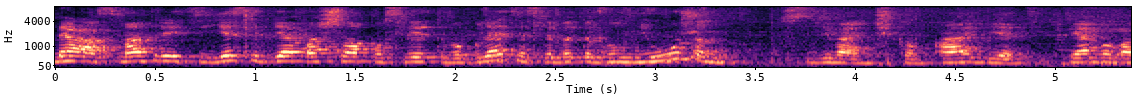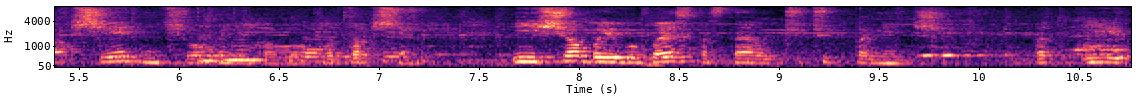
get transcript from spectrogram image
Да, смотрите, если бы я пошла после этого гулять, если бы это был не ужин с диванчиком, а обед, я бы вообще ничего бы не колола. Вот вообще. И еще бы и ВБС поставила чуть-чуть поменьше. Вот, и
